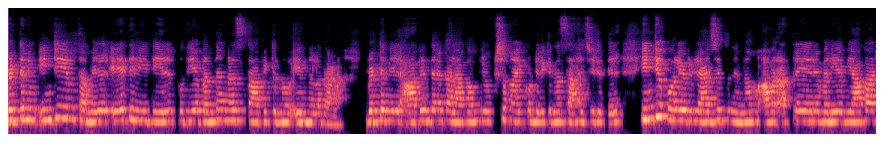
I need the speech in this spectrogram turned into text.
ബ്രിട്ടനും ഇന്ത്യയും തമ്മിൽ ഏത് രീതിയിൽ പുതിയ ബന്ധങ്ങൾ സ്ഥാപിക്കുന്നു എന്നുള്ളതാണ്. ബ്രിട്ടനിൽ ആഭ്യന്തര കലാപം രൂക്ഷമായി കൊണ്ടിരിക്കുന്ന സാഹചര്യത്തിൽ ഇന്ത്യ പോലെ ഒരു രാജ്യത്ത് നിന്നും അവർ അത്രയേറെ വലിയ വ്യാപാര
